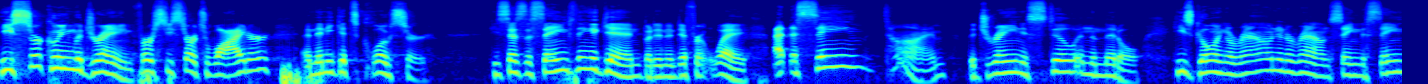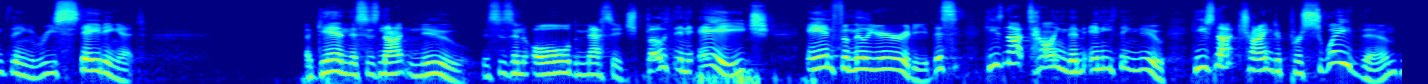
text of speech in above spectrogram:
He's circling the drain. First, he starts wider, and then he gets closer. He says the same thing again, but in a different way. At the same time, the drain is still in the middle. He's going around and around saying the same thing, restating it. Again, this is not new. This is an old message, both in age and familiarity. This, he's not telling them anything new. He's not trying to persuade them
